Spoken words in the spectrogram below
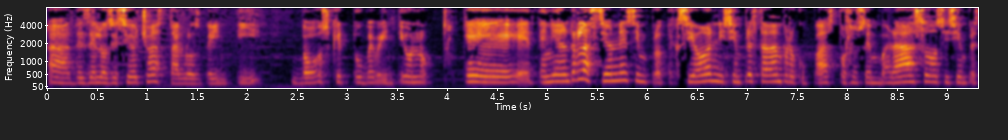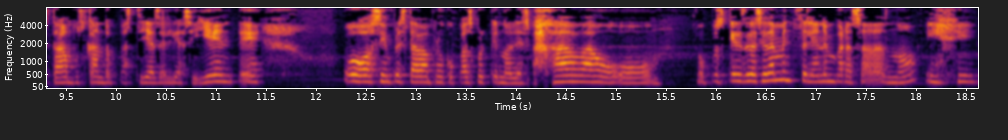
ah, desde los 18 hasta los 22 que tuve 21, que tenían relaciones sin protección y siempre estaban preocupadas por sus embarazos y siempre estaban buscando pastillas del día siguiente o siempre estaban preocupadas porque no les bajaba o, o pues que desgraciadamente salían embarazadas, ¿no? Y,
